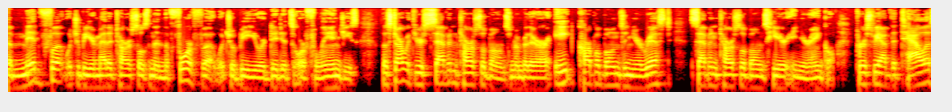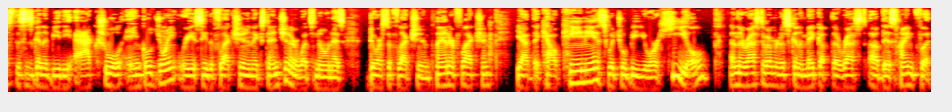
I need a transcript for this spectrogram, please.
the midfoot, which will be your metatarsals, and then the forefoot, which will be your digits or phalanges. Let's start with your seven tarsal bones. Remember, there are eight carpal bones in your wrist, seven tarsal bones here in your ankle. First, we have the talus. This is going to be the actual ankle joint where you see the flexion and extension, or what's known as dorsiflexion and plantar flexion. You have the calcaneus, which will be your heel. Then the rest of them are just going to make up the rest of this hind foot.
